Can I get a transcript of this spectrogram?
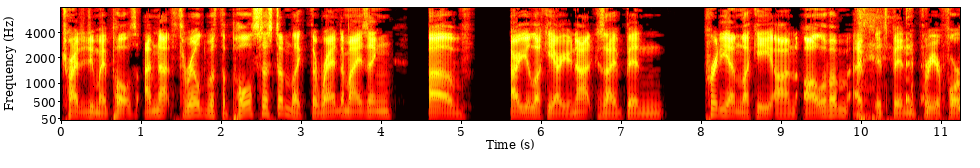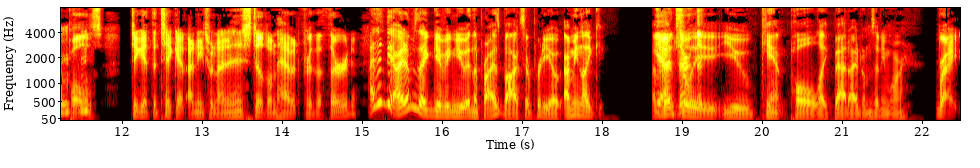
try to do my pulls. I'm not thrilled with the pull system, like the randomizing of are you lucky, are you not? Because I've been pretty unlucky on all of them. I've, it's been three or four pulls to get the ticket on each one, and I still don't have it for the third. I think the items they're giving you in the prize box are pretty. o- I mean, like Yeah, eventually you can't pull like bad items anymore. Right.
